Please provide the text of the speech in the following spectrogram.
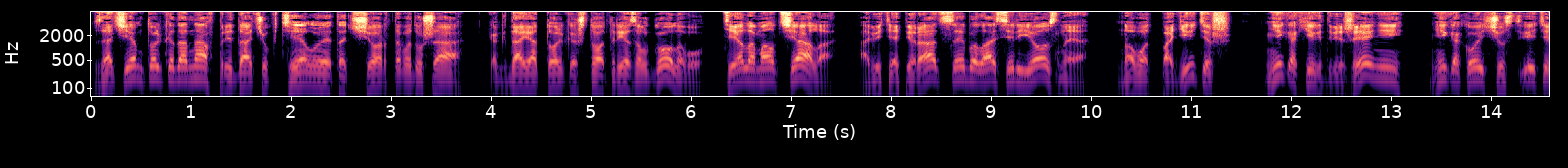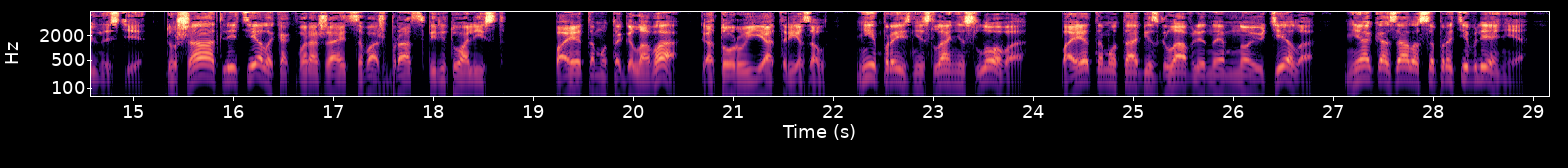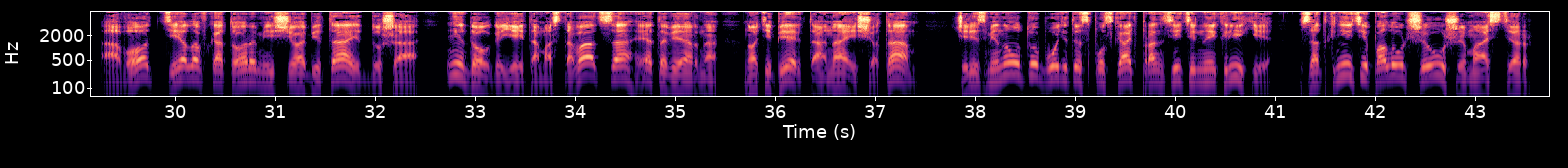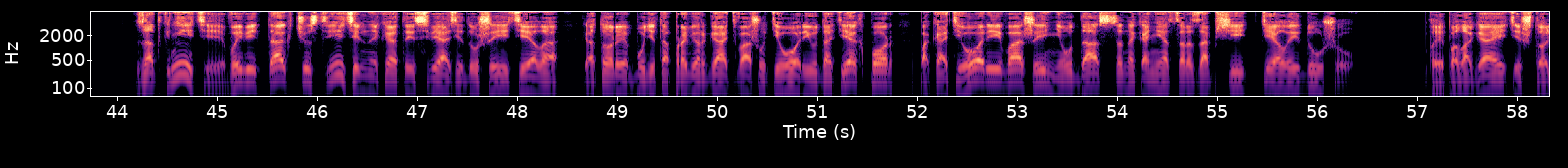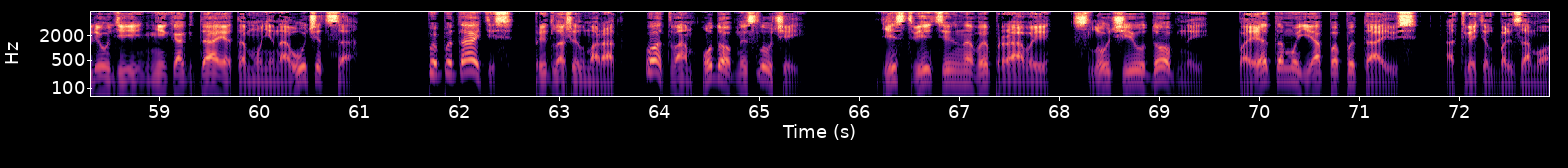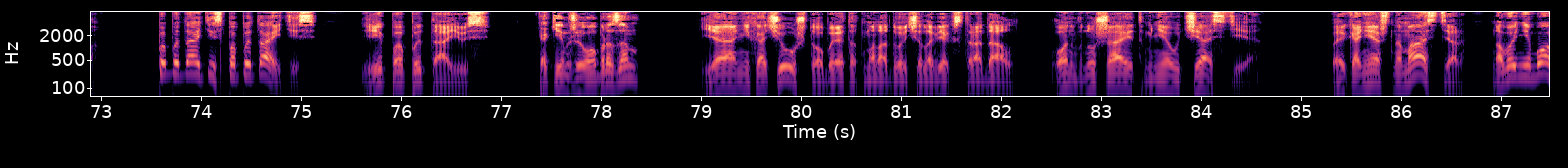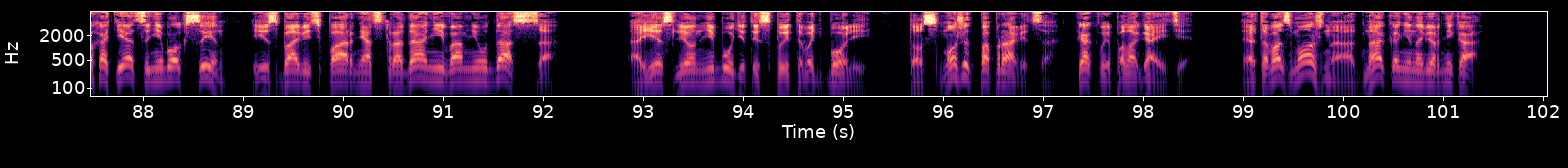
Зачем только дана в придачу к телу эта чертова душа? Когда я только что отрезал голову, тело молчало, а ведь операция была серьезная. Но вот подите ж, никаких движений, Никакой чувствительности. Душа отлетела, как выражается ваш брат-спиритуалист. Поэтому-то голова, которую я отрезал, не произнесла ни слова. Поэтому-то обезглавленное мною тело не оказало сопротивления. А вот тело, в котором еще обитает душа. Недолго ей там оставаться, это верно. Но теперь-то она еще там. Через минуту будет испускать пронзительные крики — «Заткните получше уши, мастер!» «Заткните! Вы ведь так чувствительны к этой связи души и тела, которая будет опровергать вашу теорию до тех пор, пока теории вашей не удастся, наконец, разобщить тело и душу. Вы полагаете, что люди никогда этому не научатся?» «Попытайтесь», — предложил Марат. «Вот вам удобный случай». «Действительно, вы правы. Случай удобный. «Поэтому я попытаюсь», — ответил Бальзамо. «Попытайтесь, попытайтесь». «И попытаюсь». «Каким же образом?» «Я не хочу, чтобы этот молодой человек страдал. Он внушает мне участие». «Вы, конечно, мастер, но вы не бог-отец и не бог-сын, и избавить парня от страданий вам не удастся». А если он не будет испытывать боли, то сможет поправиться, как вы полагаете? Это возможно, однако не наверняка.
